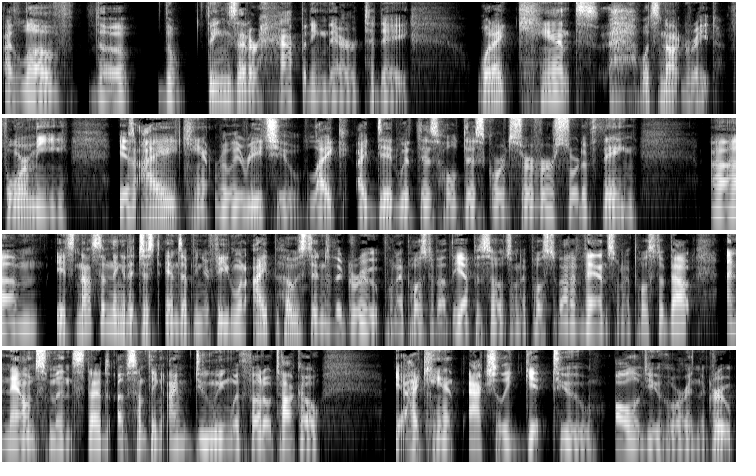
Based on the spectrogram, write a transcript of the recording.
I love the the things that are happening there today. What I can't what's not great for me is I can't really reach you like I did with this whole Discord server sort of thing. Um, it's not something that it just ends up in your feed. When I post into the group, when I post about the episodes, when I post about events, when I post about announcements that of something I'm doing with Photo Taco, I can't actually get to all of you who are in the group.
